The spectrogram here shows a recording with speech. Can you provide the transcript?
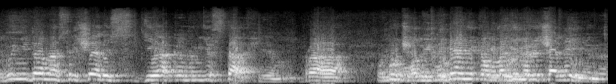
вы недавно встречались с диаконом Евстафием про и племянника Владимировича Ленина.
